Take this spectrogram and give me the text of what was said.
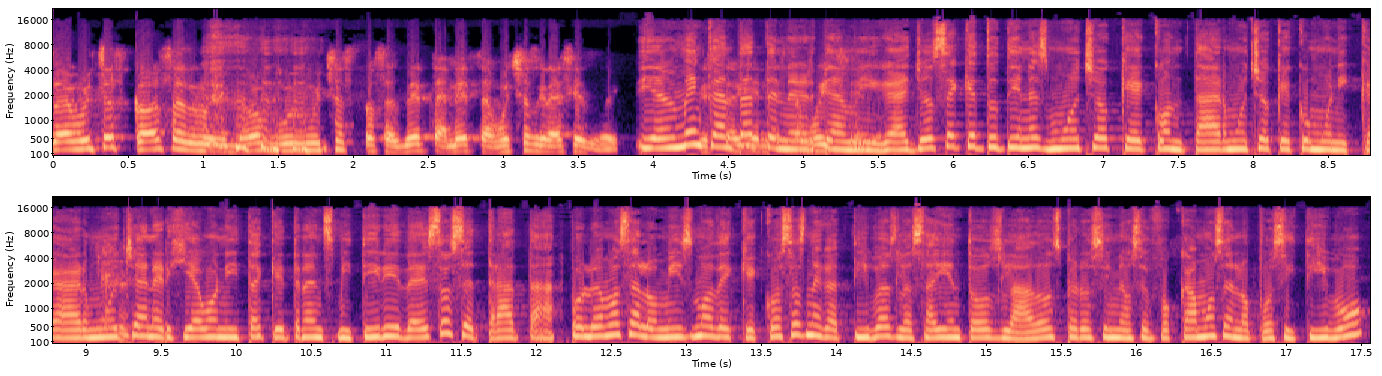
o muchas cosas, güey, ¿no? Muy, muchas cosas, neta, neta, muchas gracias, güey. Y a mí me encanta tenerte, amiga. Yo sé que tú tienes mucho que contar, mucho que comunicar, mucha energía bonita que transmitir y de eso se trata. Volvemos a lo mismo de que cosas negativas las hay en todos lados, pero si nos enfocamos en lo positivo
